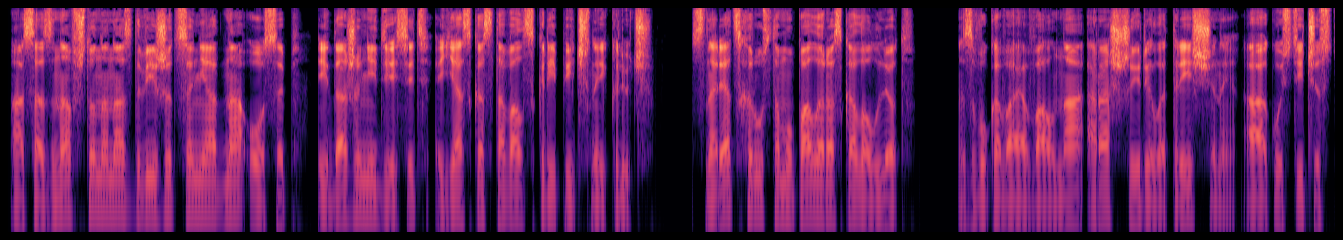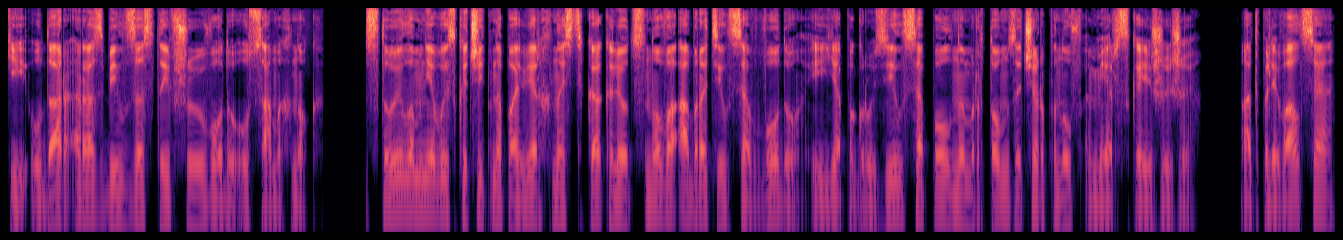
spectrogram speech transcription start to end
Осознав, что на нас движется не одна особь, и даже не десять, я скостовал скрипичный ключ. Снаряд с хрустом упал и расколол лед. Звуковая волна расширила трещины, а акустический удар разбил застывшую воду у самых ног. Стоило мне выскочить на поверхность, как лед снова обратился в воду, и я погрузился полным ртом, зачерпнув мерзкой жижи. Отплевался,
